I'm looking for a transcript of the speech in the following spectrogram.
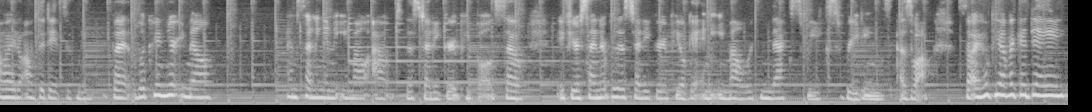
oh, I don't have the dates with me, but look in your email I'm sending an email out to the study group people. So if you're signed up for the study group, you'll get an email with next week's readings as well. So I hope you have a good day.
